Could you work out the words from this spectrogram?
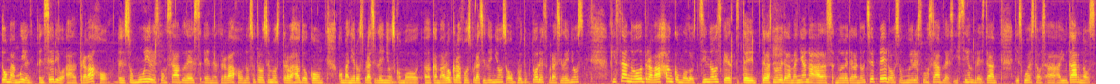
toman muy en, serio al trabajo. Eh, son muy responsables en el trabajo. Nosotros hemos trabajado con compañeros brasileños como uh, camarógrafos brasileños o productores brasileños. Quizá no trabajan como los chinos que de, de, las 9 de la mañana a las 9 de la noche, pero son muy responsables y siempre están dispuestos a ayudarnos.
